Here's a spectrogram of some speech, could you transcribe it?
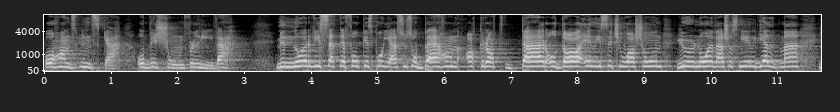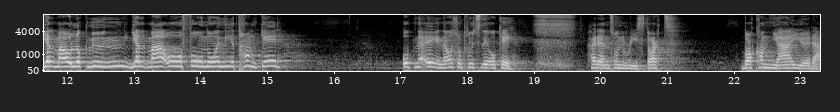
og hans ønske og visjon for livet. Men når vi setter fokus på Jesus og ber han akkurat der og da inn i situasjonen Gjør noe, vær så snill, hjelp meg. Hjelp meg å lukke munnen. Hjelp meg å få noen nye tanker åpne øynene, og så plutselig OK, her er en sånn restart. Hva kan jeg gjøre?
